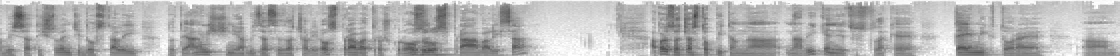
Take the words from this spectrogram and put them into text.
aby sa tí študenti dostali do tej angličtiny, aby zase začali rozprávať, trošku rozrozprávali sa. A preto sa často pýtam na, na víkende, to sú to také témy, ktoré um,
